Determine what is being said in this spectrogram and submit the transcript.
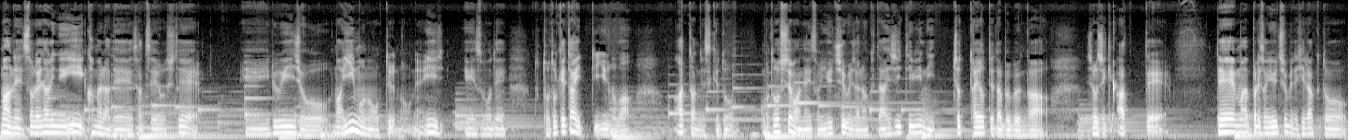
まあねそれなりにいいカメラで撮影をしてえー、いる以上、まあ、いいものっていうのをねいい映像で届けたいっていうのはあったんですけど、まあ、どうしてもねその YouTube じゃなくて IGTV にちょっと頼ってた部分が正直あって。で、まあ、やっぱりその YouTube で開くと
